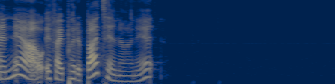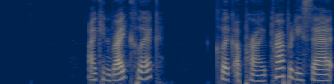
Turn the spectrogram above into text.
And now if I put a button on it, I can right click, click Apply Property Set,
